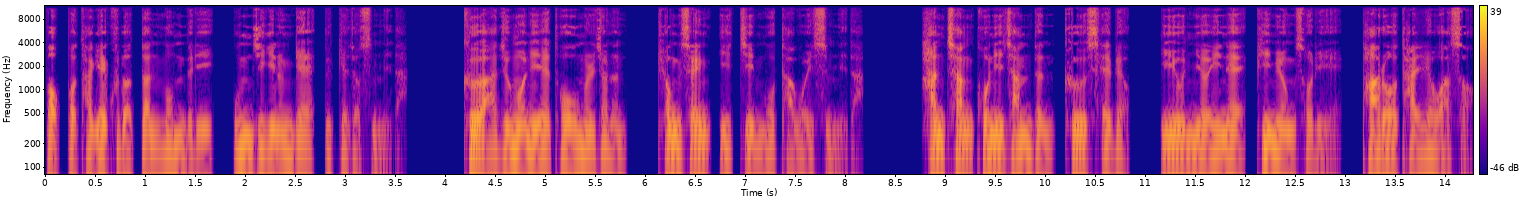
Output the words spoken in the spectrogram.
뻣뻣하게 굳었던 몸들이 움직이는 게 느껴졌습니다. 그 아주머니의 도움을 저는 평생 잊지 못하고 있습니다. 한창 곤이 잠든 그 새벽 이웃 여인의 비명소리에 바로 달려와서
